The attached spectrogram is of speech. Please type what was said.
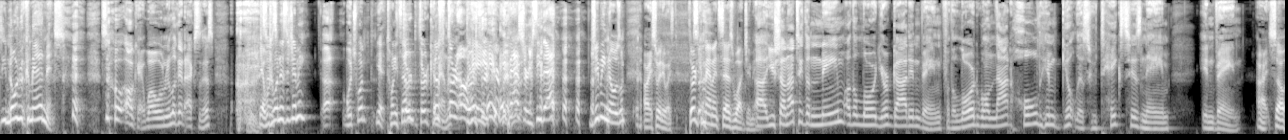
You know your commandments. so okay, well, when we look at Exodus, Yeah, which one is it, Jimmy? uh, which one? Yeah, twenty-seven. Third, third That's commandment. Third, oh, Third- hey, third hey, hey, commandment. pastor. You see that? Jimmy knows them. All right. So, anyways, third commandment says what, Jimmy? Uh, you shall not take the name of the Lord your God in vain, for the Lord will not hold him guiltless who takes his name in vain. All right. So,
